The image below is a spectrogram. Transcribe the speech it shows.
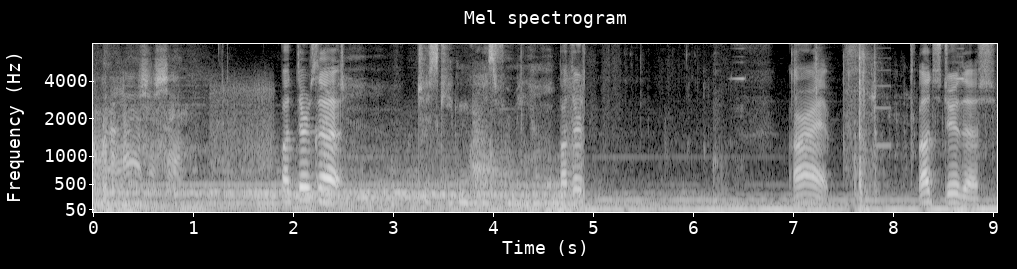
I'm gonna lose you soon. But there's a. Just keep him crossed for me, huh? But there's. Alright. Let's do this.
